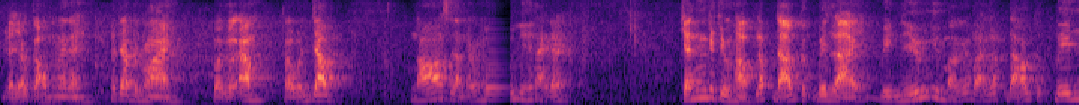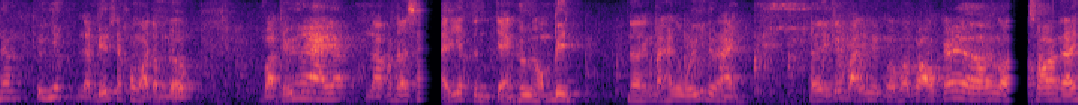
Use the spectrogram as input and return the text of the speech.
là dấu cộng này này nó ra bên ngoài và cực âm vào bên trong. Nó sẽ làm theo hướng như thế này đây. Tránh cái trường hợp lắp đảo cực pin lại vì nếu như mà các bạn lắp đảo cực pin á thứ nhất là biết sẽ không hoạt động được. Và thứ hai á, là có thể xảy ra tình trạng hư hỏng pin. Nên các bạn hãy lưu ý điều này. Thì các bạn sẽ việc mượn vào cái, ờ, cái lò xo này đây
